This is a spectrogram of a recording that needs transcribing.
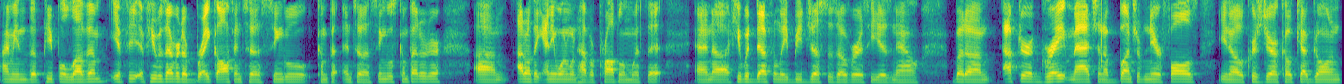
I mean, the people love him. If he, if he was ever to break off into a single into a singles competitor, um, I don't think anyone would have a problem with it and uh, he would definitely be just as over as he is now. But um, after a great match and a bunch of near falls, you know, Chris Jericho kept going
